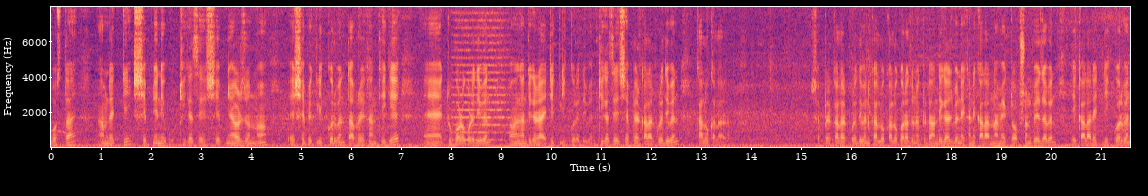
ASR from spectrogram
অবস্থায় আমরা একটি শেপ নিয়ে নেব, ঠিক আছে? শেপ নেওয়ার জন্য শেপে ক্লিক করবেন, তারপরে এখান থেকে একটু বড় করে দিবেন। এবং এখান থেকে রাইটে ক্লিক করে দিবেন। ঠিক আছে? শেপটার কালার করে দিবেন, কালো কালার শেপটার কালার করে দেবেন কালো কালো করার জন্য একটু ডান দিকে আসবেন। এখানে কালার নামে একটি অপশন পেয়ে যাবেন। এই কালারে ক্লিক করবেন।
